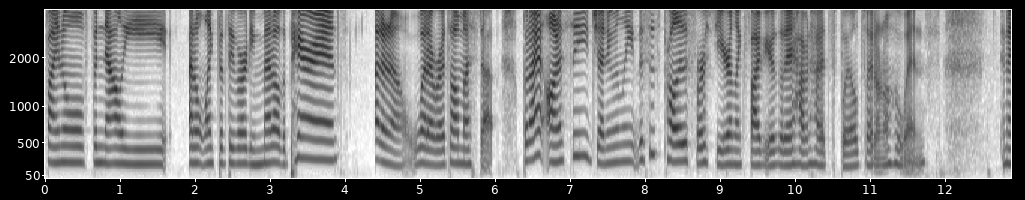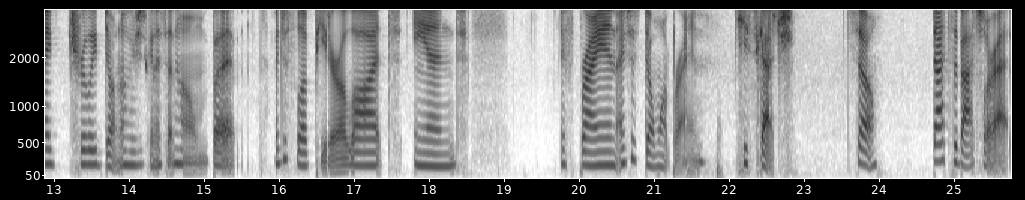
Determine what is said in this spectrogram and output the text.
final finale. I don't like that they've already met all the parents. I don't know, whatever. It's all messed up. But I honestly, genuinely, this is probably the first year in like five years that I haven't had it spoiled, so I don't know who wins. And I truly don't know who she's going to send home. But I just love Peter a lot. And if Bryan, I just don't want Bryan. He's sketch. So that's The Bachelorette.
